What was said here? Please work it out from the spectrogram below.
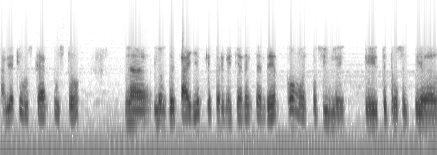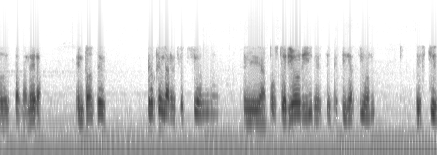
había que buscar justo la, los detalles que permitían entender cómo es posible que este proceso haya dado de esta manera. Entonces, creo que la reflexión eh, a posteriori de esta investigación es que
